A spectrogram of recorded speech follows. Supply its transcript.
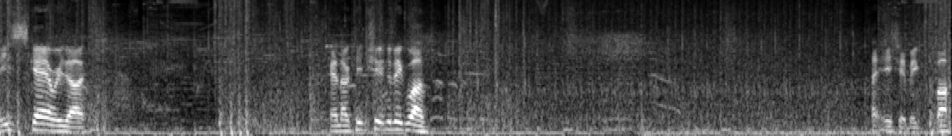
He's scary though. Okay, now keep shooting the big one. Take this, big fuck.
